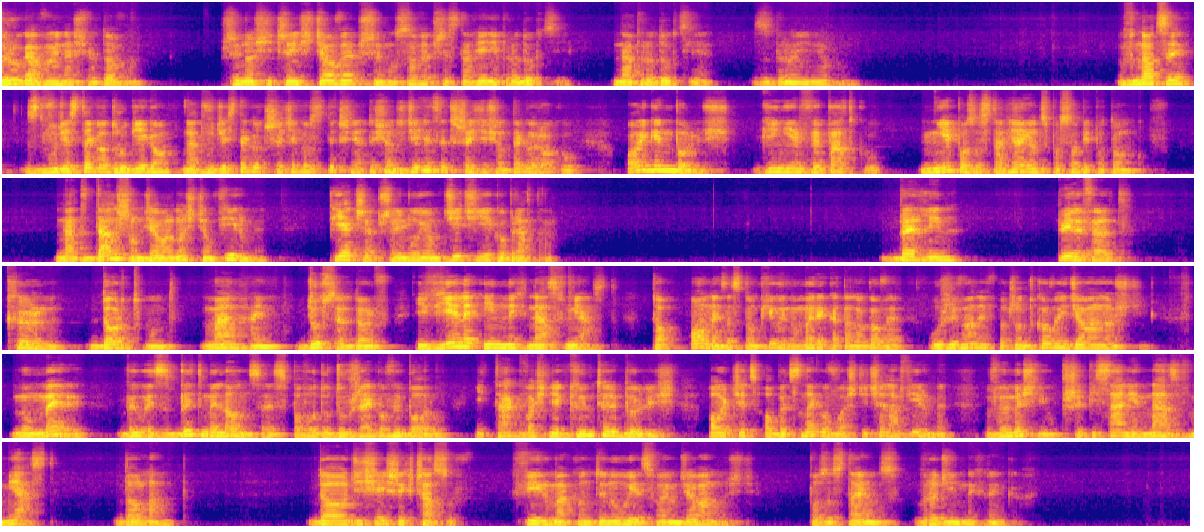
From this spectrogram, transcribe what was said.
II wojna światowa przynosi częściowe, przymusowe przestawienie produkcji na produkcję zbrojeniową. W nocy z 22 na 23 stycznia 1960 roku Eugen Bolś ginie w wypadku, nie pozostawiając po sobie potomków. Nad dalszą działalnością firmy pieczę przejmują dzieci jego brata. Berlin, Bielefeld, Köln, Dortmund, Mannheim, Düsseldorf i wiele innych nazw miast. To one zastąpiły numery katalogowe używane w początkowej działalności. Numery były zbyt mylące z powodu dużego wyboru i tak właśnie Günther Bülich, ojciec obecnego właściciela firmy, wymyślił przypisanie nazw miast do lamp. Do dzisiejszych czasów firma kontynuuje swoją działalność, pozostając w rodzinnych rękach.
